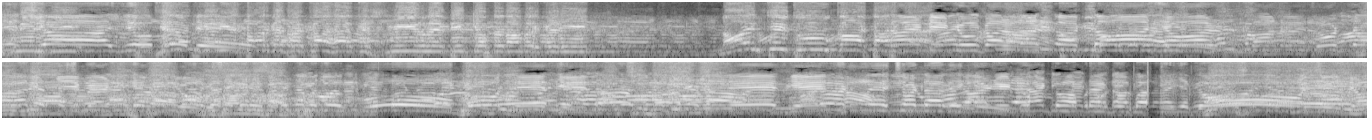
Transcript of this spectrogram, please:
के लिए टारगेट रखा है कश्मीर ने टीम कैप्टन आमिर कड़ी 92 का टारगेट 92 का रन पाँच ओवर छोटा की बैटिंग के मौजूद ओ बहुत तेज गेंद छोटा विकेट टॉप रैंकिंग पर है ये भी है है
